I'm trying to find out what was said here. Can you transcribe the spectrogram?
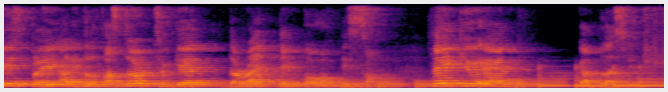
Please play a little faster to get the right tempo of this song. Thank you and God bless you.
